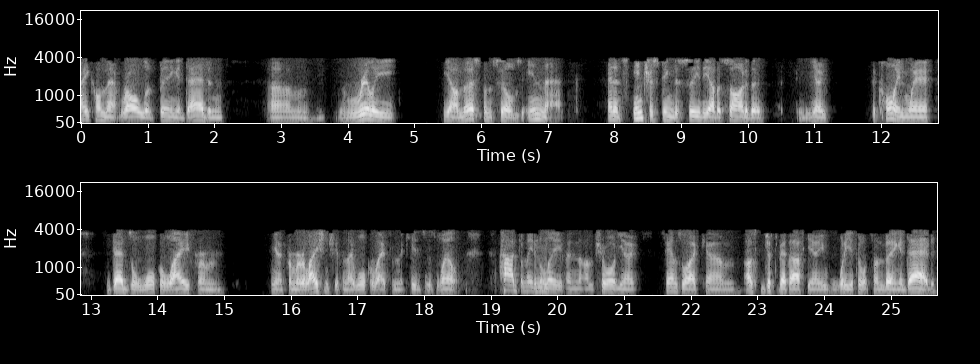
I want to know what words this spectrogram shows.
take on that role of being a dad and um, really, you know, immerse themselves in that. And it's interesting to see the other side of the, you know, the coin where dads will walk away from, you know, from a relationship and they walk away from the kids as well. Hard for me to mm. believe, and I'm sure, you know, sounds like um, I was just about to ask you, know, what are your thoughts on being a dad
